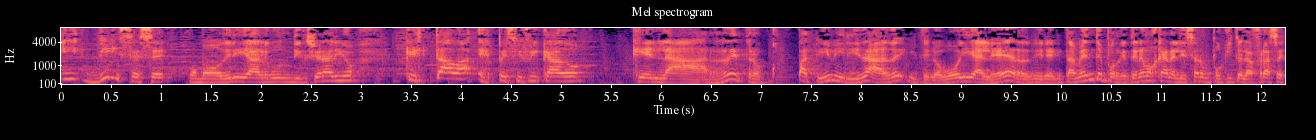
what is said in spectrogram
y dícese, como diría algún diccionario, que estaba especificado que la retrocompatibilidad, y te lo voy a leer directamente porque tenemos que analizar un poquito la frase,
